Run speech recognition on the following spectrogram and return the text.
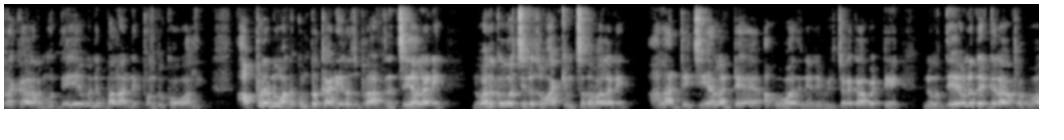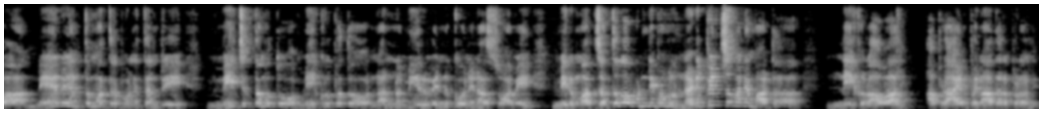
ప్రకారము దేవుని బలాన్ని పొందుకోవాలి. అప్పుడు నువ్వు అనుకుంటూ కానీ ఈరోజు ప్రార్థన చేయాలని నువ్వు అనుకోవచ్చు ఈరోజు వాక్యం చదవాలని అలాంటివి చేయాలంటే అపవాది నేను విడిచడు కాబట్టి నువ్వు దేవుని దగ్గర ప్రభువా నేను ఎంత మాత్రపోని తండ్రి? మీ చిత్తముతో మీ కృపతో నన్ను మీరు వెన్నుకొని నా స్వామి మీరు మా జతలో ఉండి మమ్మల్ని నడిపించమనే మాట నీకు రావాలి. అప్పుడు ఆయన పైన ఆధారపడాలి.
